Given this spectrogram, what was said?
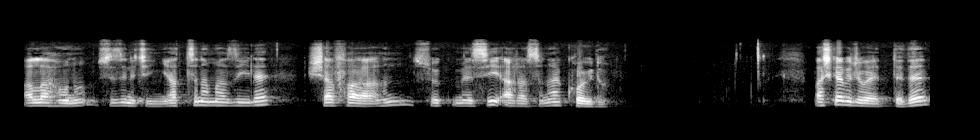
Allah onu sizin için yatsı namazı ile şafağın sökmesi arasına koydu. Başka bir rivayette de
